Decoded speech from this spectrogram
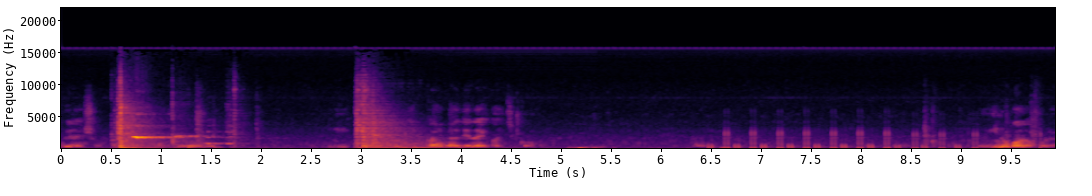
う出ないでしょ。さすに。2回目は出ない感じか。いいのかな、これ。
